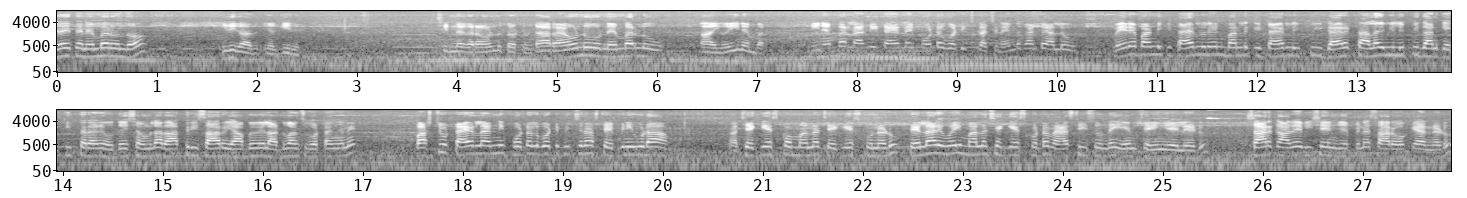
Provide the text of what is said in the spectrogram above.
ఏదైతే నెంబర్ ఉందో ఇది కాదు ఇగో ఇది చిన్నగా రౌండ్ తోటి ఉంటుంది ఆ రౌండ్ నెంబర్లు ఆ, ఇగో ఈ నెంబర్. ఈ నెంబర్లు అన్ని టైర్లు అవి ఫోటో కొట్టించుకొచ్చిన. ఎందుకంటే వాళ్ళు వేరే బండికి టైర్లు లేని బండ్లకి టైర్లు ఇప్పి డైరెక్ట్ అలా వీలిప్పి దానికి ఎక్కిస్తారనే ఉద్దేశంలో రాత్రి సారు యాభై వేలు అడ్వాన్స్ కొట్టంగానే ఫస్ట్ టైర్లు అన్ని ఫోటోలు కొట్టిపించిన స్టెప్ని కూడా చెక్ చేసుకోమన్నా చెక్ చేసుకున్నాడు. తెల్లారి పోయి మళ్ళీ చెక్ చేసుకుంటాం. యాస్టీస్ ఉన్నాయి ఏం చేంజ్ చేయలేడు సార్కి అదే విషయం చెప్పిన సార్ ఓకే అన్నాడు.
